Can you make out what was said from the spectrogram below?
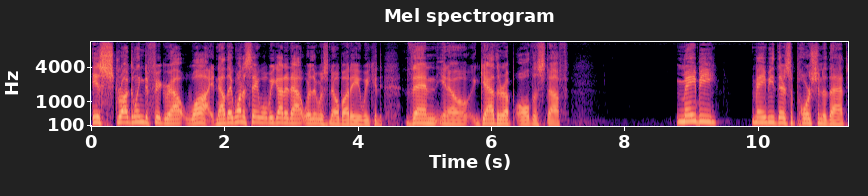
is struggling to figure out why. Now they want to say, well, we got it out where there was nobody. We could then, you know, gather up all the stuff. Maybe, maybe there's a portion of that.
